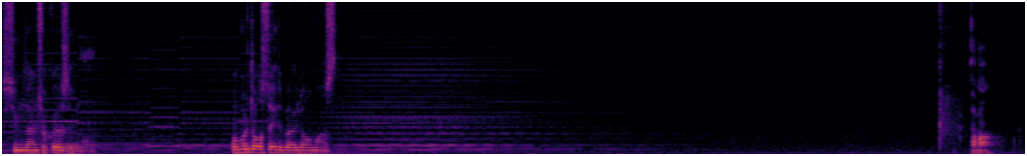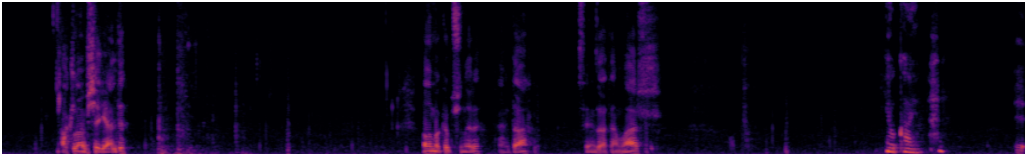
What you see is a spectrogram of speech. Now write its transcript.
Şimdiden çok özledim onu. O burada olsaydı böyle olmazdı. Tamam. Aklıma bir şey geldi. Alın bakalım şunları. Ferda. Senin zaten var. Yok, hayır. E,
